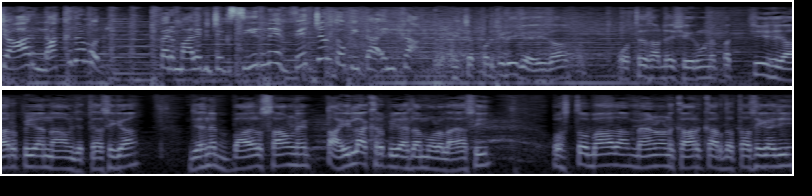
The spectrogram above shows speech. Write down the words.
4 ਲੱਖ ਦਾ ਮੁੱਲ। ਪਰ ਮਾਲਕ ਜਗਸੀਰ ਨੇ ਵੇਚਣ ਤੋਂ ਕੀਤਾ ਇਨਕਾਰ। ਇਹ ਚੱਪੜ ਚਿੜੀ ਗਏ ਸੀ ਸਾਹਿਬ ਉੱਥੇ ਸਾਡੇ ਸ਼ੇਰੂ ਨੇ 25000 ਰੁਪਇਆ ਨਾਮ ਜਿੱਤਿਆ ਸੀਗਾ, ਜਿਸ ਨੇ ਬਾਦਲ ਸਾਹਿਬ ਨੇ 2.5 ਲੱਖ ਰੁਪਇਆ ਦਾ ਮੁੱਲ ਲਾਇਆ ਸੀ। ਉਸ ਤੋਂ ਬਾਅਦ ਮੈਂ ਉਹਨਾਂ ਨੂੰ ਇਨਕਾਰ ਕਰ ਦਿੱਤਾ ਸੀਗਾ ਜੀ।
